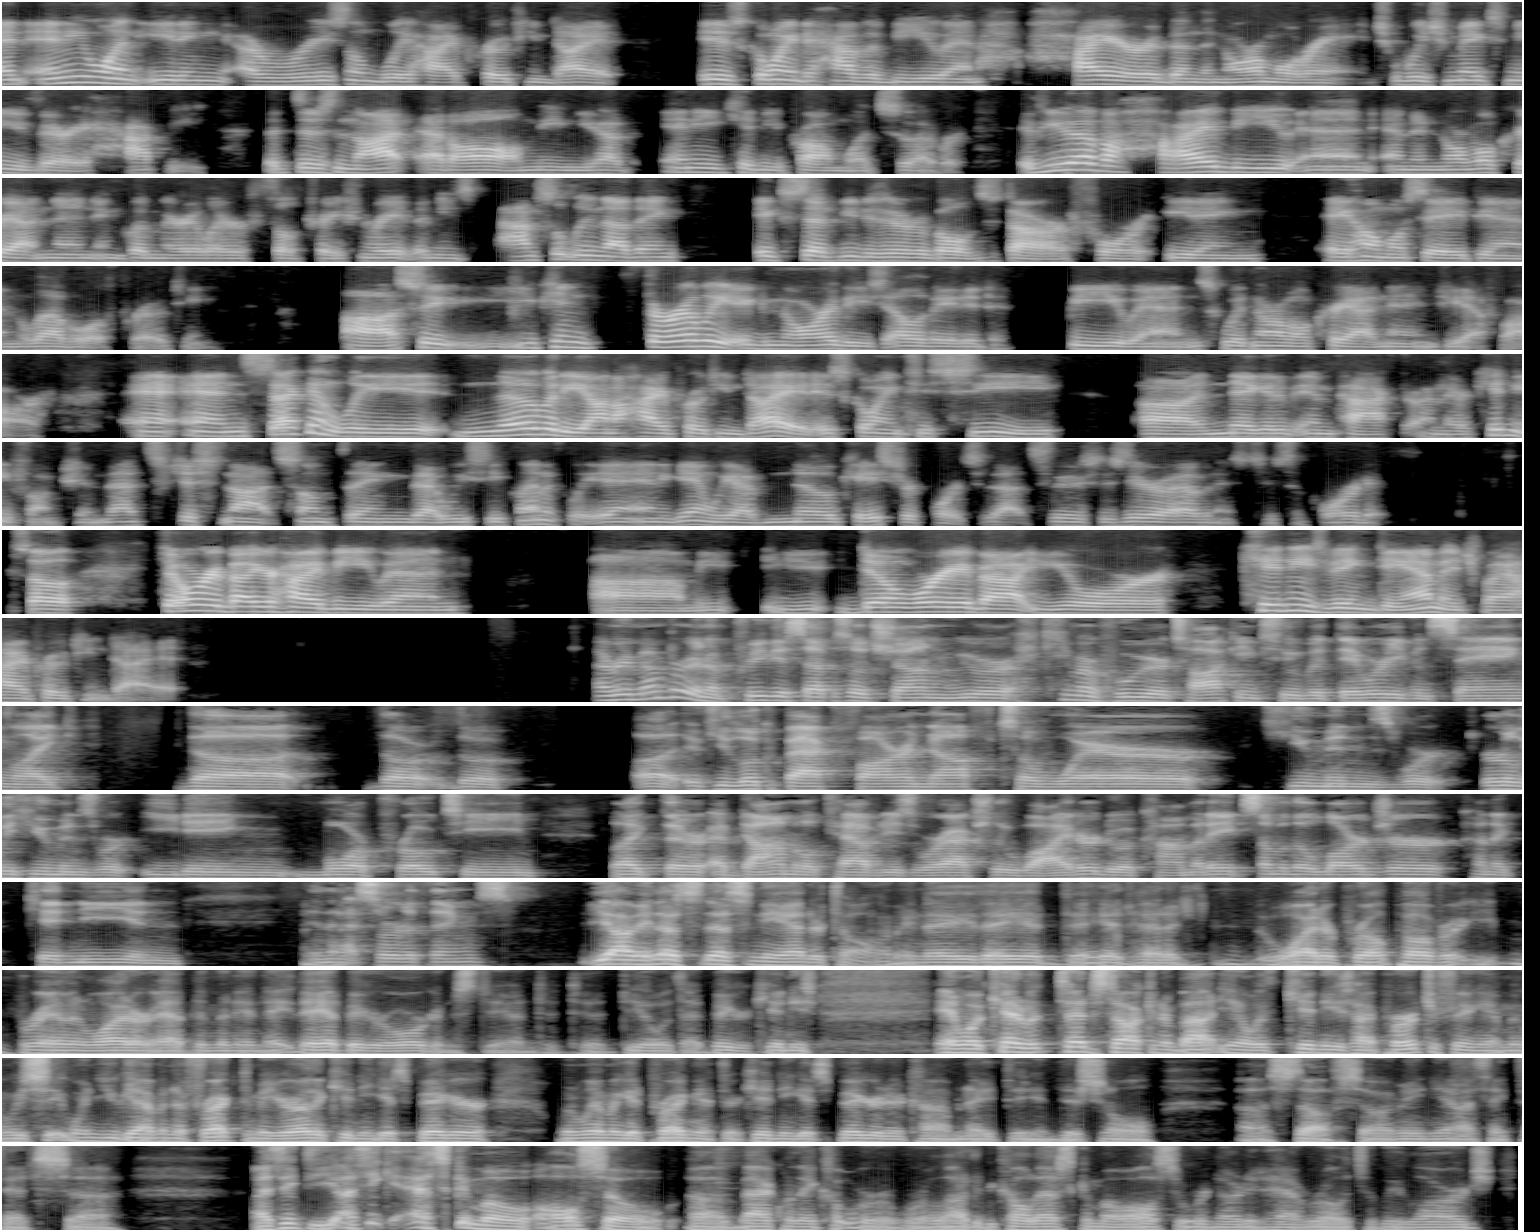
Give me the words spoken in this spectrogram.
And anyone eating a reasonably high protein diet is going to have a BUN higher than the normal range, which makes me very happy. That does not at all mean you have any kidney problem whatsoever. If you have a high BUN and a normal creatinine and glomerular filtration rate, that means absolutely nothing except you deserve a gold star for eating a Homo sapien level of protein. Uh, so you can thoroughly ignore these elevated BUNs with normal creatinine and GFR. And, and secondly, nobody on a high protein diet is going to see uh, negative impact on their kidney function. That's just not something that we see clinically. And again, we have no case reports of that. So there's zero evidence to support it. So don't worry about your high BUN. Um, you, you don't worry about your kidneys being damaged by a high protein diet. I remember in a previous episode, Shawn, we were I can't remember who we were talking to, but they were even saying like the the the uh, if you look back far enough to where humans were early humans were eating more protein like their abdominal cavities were actually wider to accommodate some of the larger kind of kidney and and that sort of things yeah, I mean that's that's Neanderthal. I mean they they had they had had a wider pelvic brim and wider abdomen, and they, they had bigger organs to, to, to deal with that, bigger kidneys. And what Ted, Ted's talking about, you know, with kidneys hypertrophying, I mean, we see when you have a nephrectomy, your other kidney gets bigger. When women get pregnant, their kidney gets bigger to accommodate the additional uh, stuff. So, I mean, yeah, I think that's, uh, I think the, I think Eskimo also, uh, back when they were, were allowed to be called Eskimo, also were noted to have relatively large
